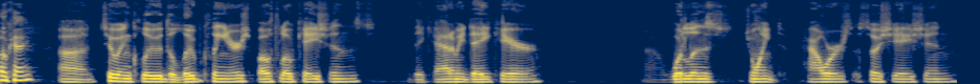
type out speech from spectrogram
Okay. uh, to include the Loop Cleaners, both locations, the Academy Daycare, uh, Woodlands Joint Powers Association,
